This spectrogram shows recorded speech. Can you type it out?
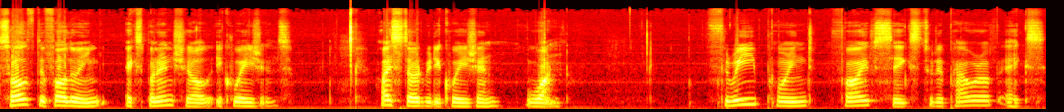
Solve the following exponential equations. I start with equation 1. 3.56 to the power of x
